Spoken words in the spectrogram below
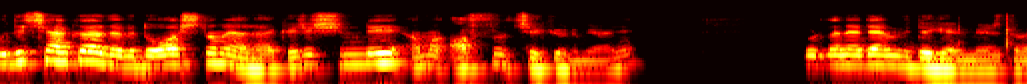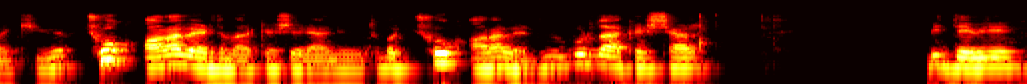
Bu diz şarkılar da doğaçlama yani arkadaşlar. Şimdi ama asıl çekiyorum yani. Burada neden video gelmiyor her zamanki gibi. Çok ara verdim arkadaşlar yani YouTube'a çok ara verdim. Burada arkadaşlar bir devrin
